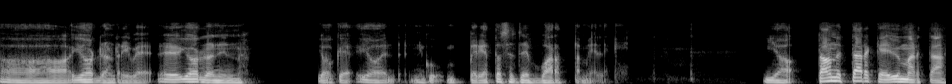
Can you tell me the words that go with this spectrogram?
uh, Jordan rive, Jordanin joke, joen, niin kuin periaatteessa sen vartta melkein. Ja tämä on nyt tärkeä ymmärtää.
